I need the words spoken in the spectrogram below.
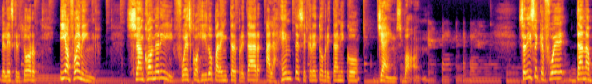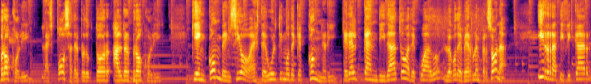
del escritor Ian Fleming, Sean Connery fue escogido para interpretar al agente secreto británico James Bond. Se dice que fue Dana Broccoli, la esposa del productor Albert Broccoli, quien convenció a este último de que Connery era el candidato adecuado luego de verlo en persona y ratificar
